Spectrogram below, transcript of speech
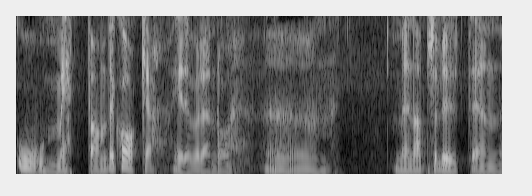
omättande kaka är det väl ändå. Eh, men absolut en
